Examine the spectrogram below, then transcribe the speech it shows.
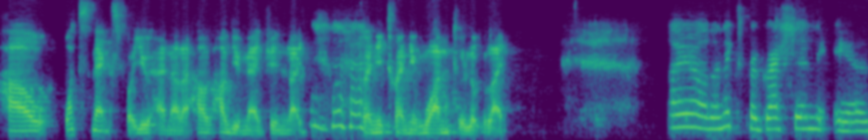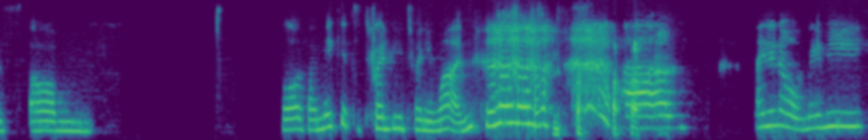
how what's next for you, Hannah? Like how how do you imagine like 2021 to look like? I don't know. The next progression is um well if I make it to 2021 um I don't know, maybe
